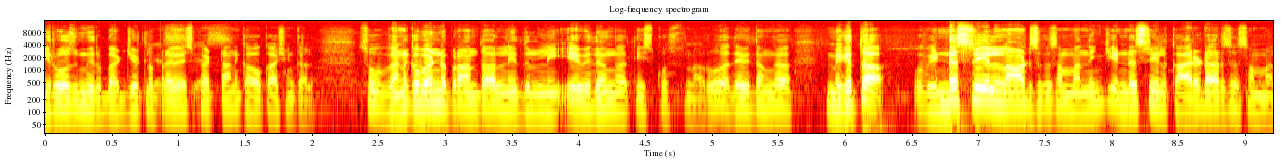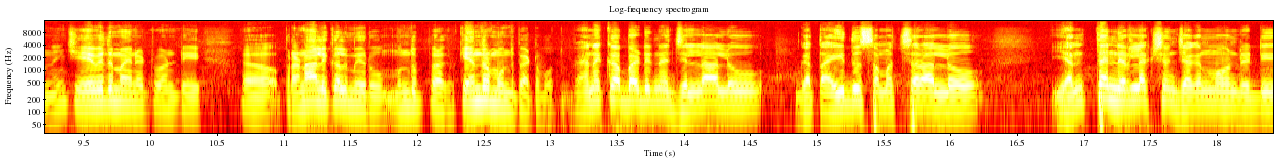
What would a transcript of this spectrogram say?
ఈ రోజు మీరు బడ్జెట్లో ప్రవేశపెట్టడానికి అవకాశం కలదు సో వెనకబడిన ప్రాంతాల నిధుల్ని ఏ విధంగా తీసుకొస్తున్నారు? అదేవిధంగా మిగతా ఇండస్ట్రియల్ నాడ్స్కి సంబంధించి ఇండస్ట్రియల్ కారిడార్స్కి సంబంధించి ఏ విధమైనటువంటి ఆ, ప్రణాళికలు మీరు ముందు కేంద్రం ముందు పెట్టబోతుంది. వెనకబడిన జిల్లాలు గత ఐదు సంవత్సరాల్లో ఎంత నిర్లక్ష్యం జగన్మోహన్ రెడ్డి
